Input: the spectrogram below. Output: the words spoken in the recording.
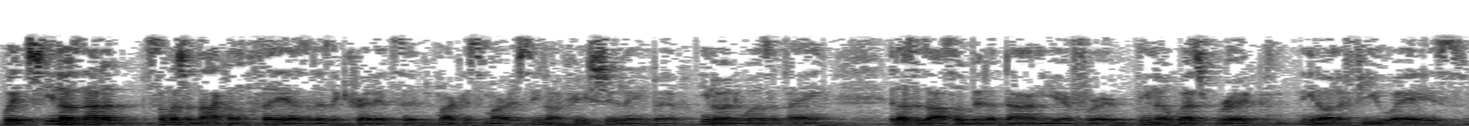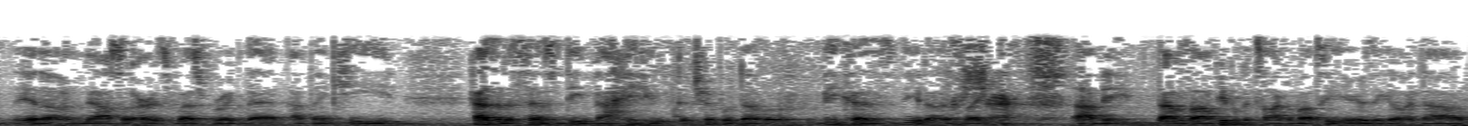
which you know is not a, so much a knock on Klay as it is a credit to Marcus Smart's you know increased shooting, but you know it was a thing. It has also been a down year for you know Westbrook, you know in a few ways. You know, and it also hurts Westbrook that I think he has in a sense devalued the triple double because you know it's like sure. I mean that was all people could talk about two years ago, and now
